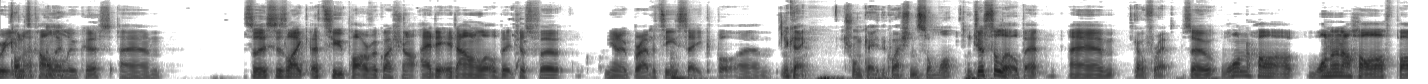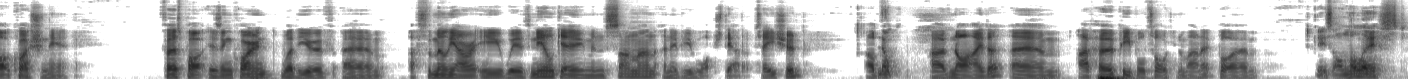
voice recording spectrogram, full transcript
Greetings, Colin. Lucas. Um, so this is like a two part of a question. I'll edit it down a little bit just for you know brevity's sake, but um, Okay. Truncate the question somewhat. just a little bit. Um, Go for it. so one half, one and a half part question here. First part is inquiring whether you have um, a familiarity with Neil Gaiman's Sandman and if you've watched the adaptation. I've, Nope. I've not either. Um, I've heard people talking about it, but um, It's on the list.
